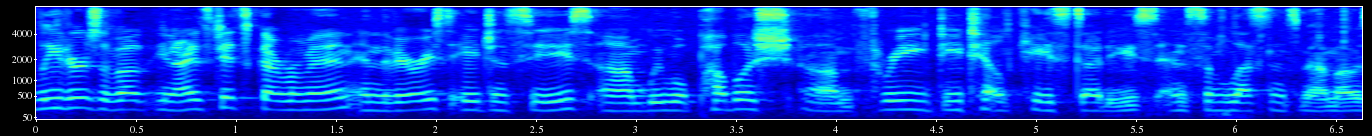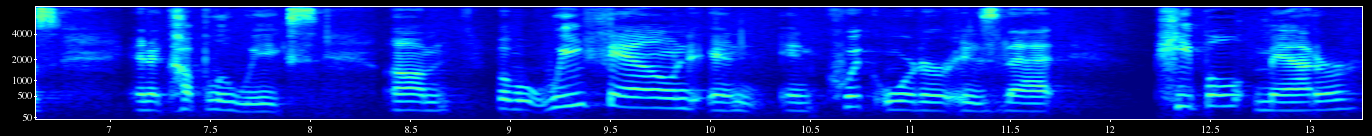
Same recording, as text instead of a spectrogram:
leaders of the United States government and the various agencies. Um, we will publish um, three detailed case studies and some lessons memos in a couple of weeks. Um, but what we found in, in quick order is that people matter.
